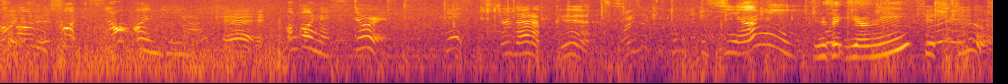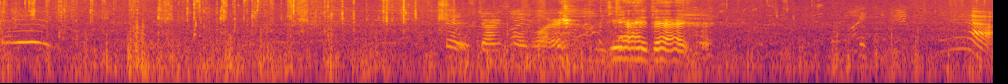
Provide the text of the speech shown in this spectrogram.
I'm like gonna a fish. put salt on here. Okay. I'm gonna stir it. Stir that up good. Why does it keep coming in? It's yummy. Is it yummy? Fish too. That is darn cold water. yeah, I bet. yeah.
